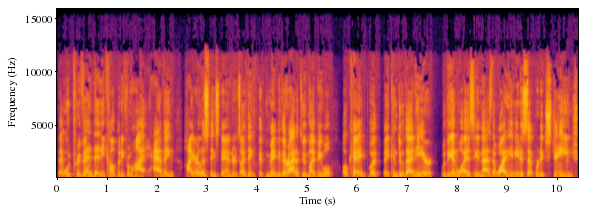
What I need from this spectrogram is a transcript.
that would prevent any company from hi- having higher listing standards. I think that maybe their attitude might be, well, okay, but they can do that here with the NYSE and NASDAQ. Why do you need a separate exchange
